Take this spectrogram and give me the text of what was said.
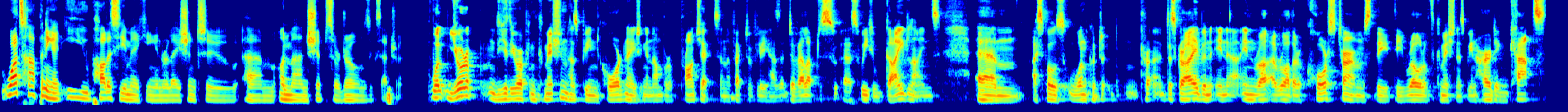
what's happening at EU policymaking in relation to um, unmanned ships or drones, etc.? Well, Europe, the European Commission has been coordinating a number of projects and effectively has developed a, suite of guidelines. Um, I suppose one could pr- describe in in, in ra- rather coarse terms the, the role of the Commission has been herding cats,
